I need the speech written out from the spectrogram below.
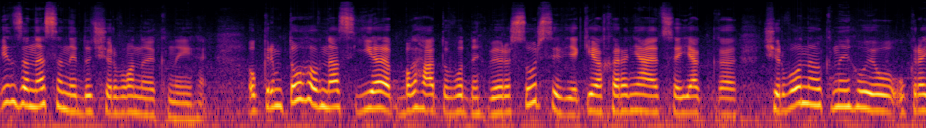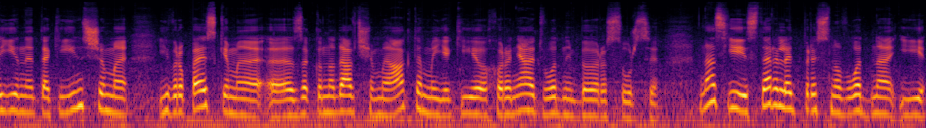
Він занесений до червоної книги. Окрім того, в нас є багато водних біоресурсів, які охороняються як е, червоною книгою України, так і іншими європейськими е, законодавчими актами, які охороняють водні біоресурси. У нас є і стерлядь пресноводна, і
